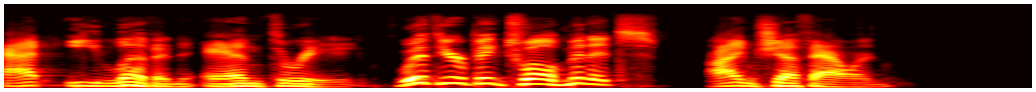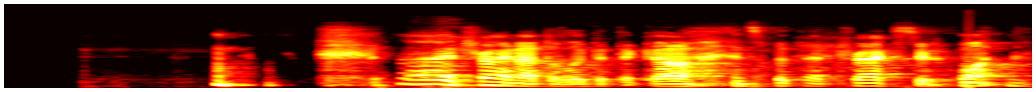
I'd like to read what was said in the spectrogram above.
at 11 and 3. With your Big 12 minutes, I'm Jeff Allen. I try not to look at the comments, but that tracksuit one.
